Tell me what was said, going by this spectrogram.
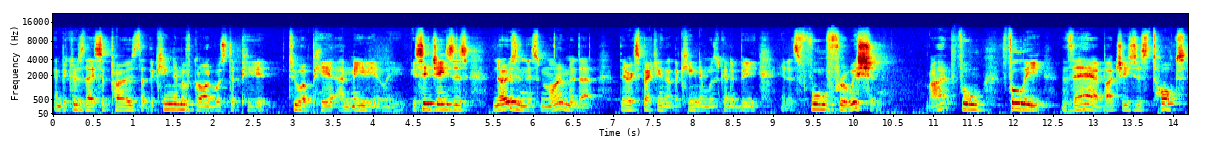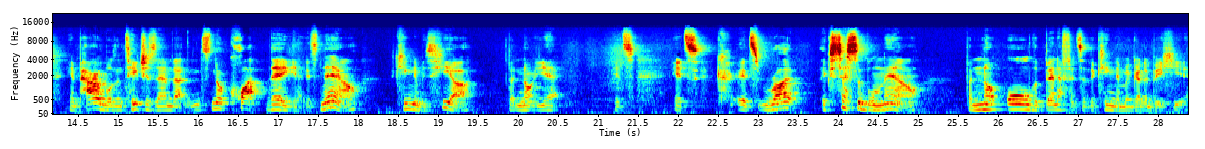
and because they supposed that the kingdom of God was to appear, to appear immediately. You see, Jesus knows in this moment that they're expecting that the kingdom was going to be in its full fruition, right? Full, fully there. But Jesus talks in parables and teaches them that it's not quite there yet. It's now. The kingdom is here, but not yet. It's, it's, it's right accessible now but not all the benefits of the kingdom are going to be here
